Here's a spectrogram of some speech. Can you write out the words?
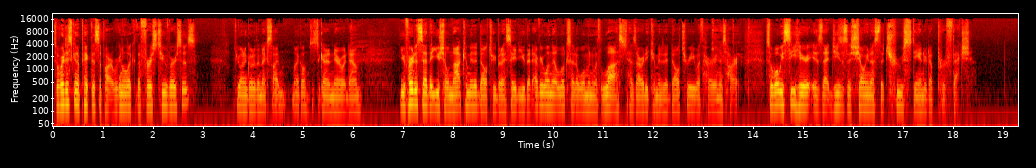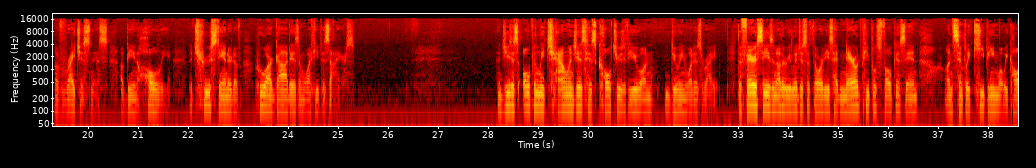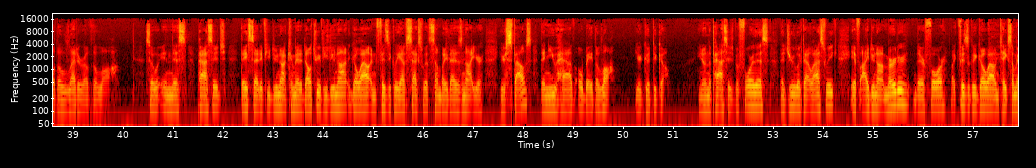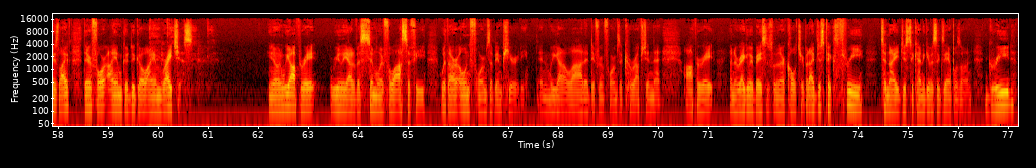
So we're just going to pick this apart. We're going to look at the first two verses. If you want to go to the next slide, Michael, just to kind of narrow it down. You've heard it said that you shall not commit adultery, but I say to you that everyone that looks at a woman with lust has already committed adultery with her in his heart. So, what we see here is that Jesus is showing us the true standard of perfection, of righteousness, of being holy, the true standard of who our God is and what he desires. And Jesus openly challenges his culture's view on doing what is right. The Pharisees and other religious authorities had narrowed people's focus in on simply keeping what we call the letter of the law. So in this passage, they said if you do not commit adultery, if you do not go out and physically have sex with somebody that is not your, your spouse, then you have obeyed the law. You're good to go. You know, in the passage before this that Drew looked at last week, if I do not murder, therefore, like physically go out and take somebody's life, therefore I am good to go. I am righteous. You know, and we operate really out of a similar philosophy with our own forms of impurity. And we got a lot of different forms of corruption that operate on a regular basis within our culture. But I've just picked three tonight just to kind of give us examples on greed,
